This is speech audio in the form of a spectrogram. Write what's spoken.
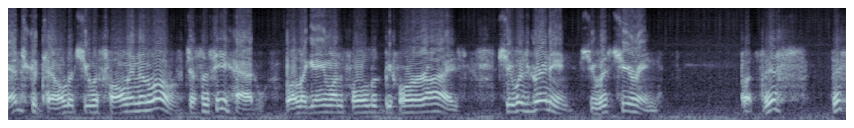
Edge could tell that she was falling in love, just as he had, while the game unfolded before her eyes. She was grinning. She was cheering. But this, this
